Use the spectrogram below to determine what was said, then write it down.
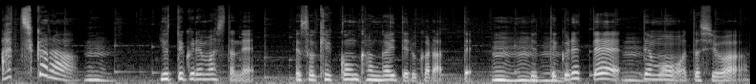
あっちからうん。言ってくれましたね。えそう結婚考えてるからってうんうんうん言ってくれて、うん。でも私は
